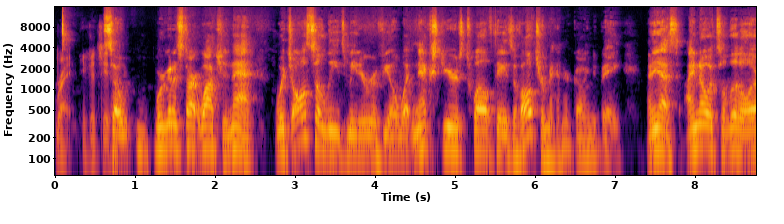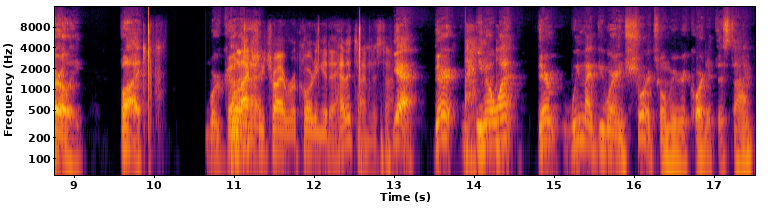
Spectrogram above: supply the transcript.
right. You could see So we're going to start watching that, which also leads me to reveal what next year's 12 Days of Ultraman are going to be. And yes, I know it's a little early, but we're that. going We'll to actually try recording it ahead of time this time. Yeah, there you know what? There we might be wearing shorts when we record it this time.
